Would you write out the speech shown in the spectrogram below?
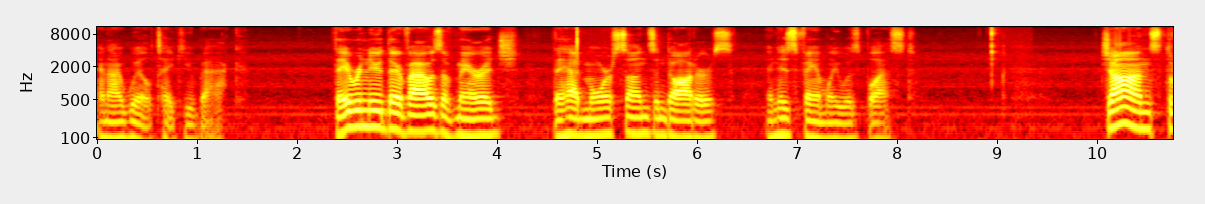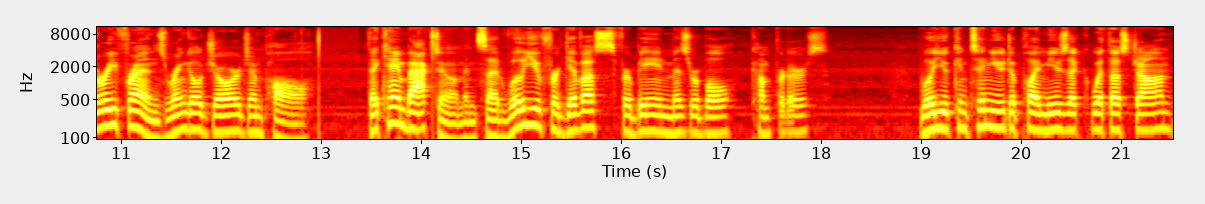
and I will take you back. They renewed their vows of marriage. They had more sons and daughters and his family was blessed. John's three friends, Ringo, George, and Paul, they came back to him and said, Will you forgive us for being miserable comforters? Will you continue to play music with us, John?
